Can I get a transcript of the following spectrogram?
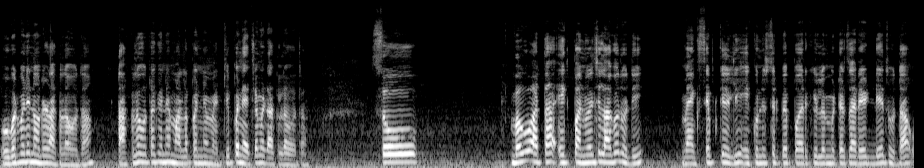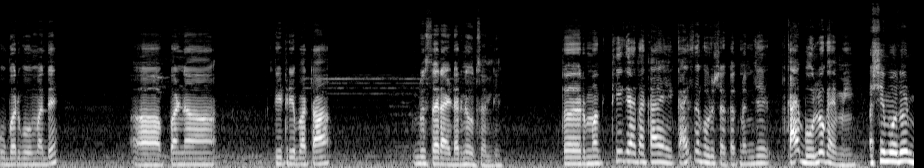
उबरमध्ये नव्हता टाकला होता. टाकलं होतं की नाही मला पण नाही माहिती पण याच्या मी टाकला होता. सो बघू आता एक पनवेलची लागत होती. मी ॲक्सेप्ट केली. एकोणीस रुपये पर किलोमीटरचा रेट देत होता उबर गोमध्ये पण ती ट्रिप आता दुसऱ्या रायडरने उचलली. तर मग ठीक आहे आता काय काहीच नाही करू शकत. म्हणजे काय बोलू काय मी? अशी मधून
